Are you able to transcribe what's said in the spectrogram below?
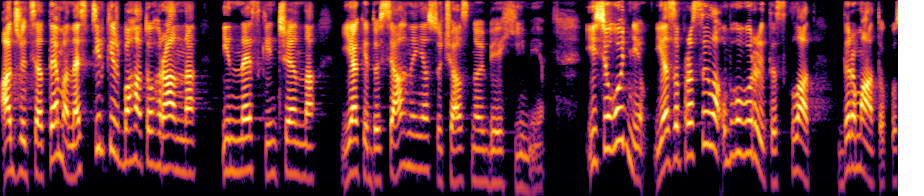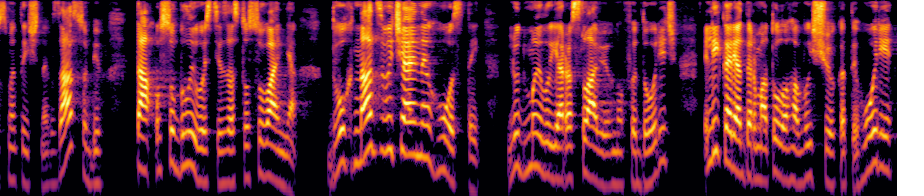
адже ця тема настільки ж багатогранна і нескінченна, як і досягнення сучасної біохімії. І сьогодні я запросила обговорити склад дерматокосметичних засобів та особливості застосування двох надзвичайних гостей Людмилу Ярославівну Федоріч, лікаря-дерматолога вищої категорії,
